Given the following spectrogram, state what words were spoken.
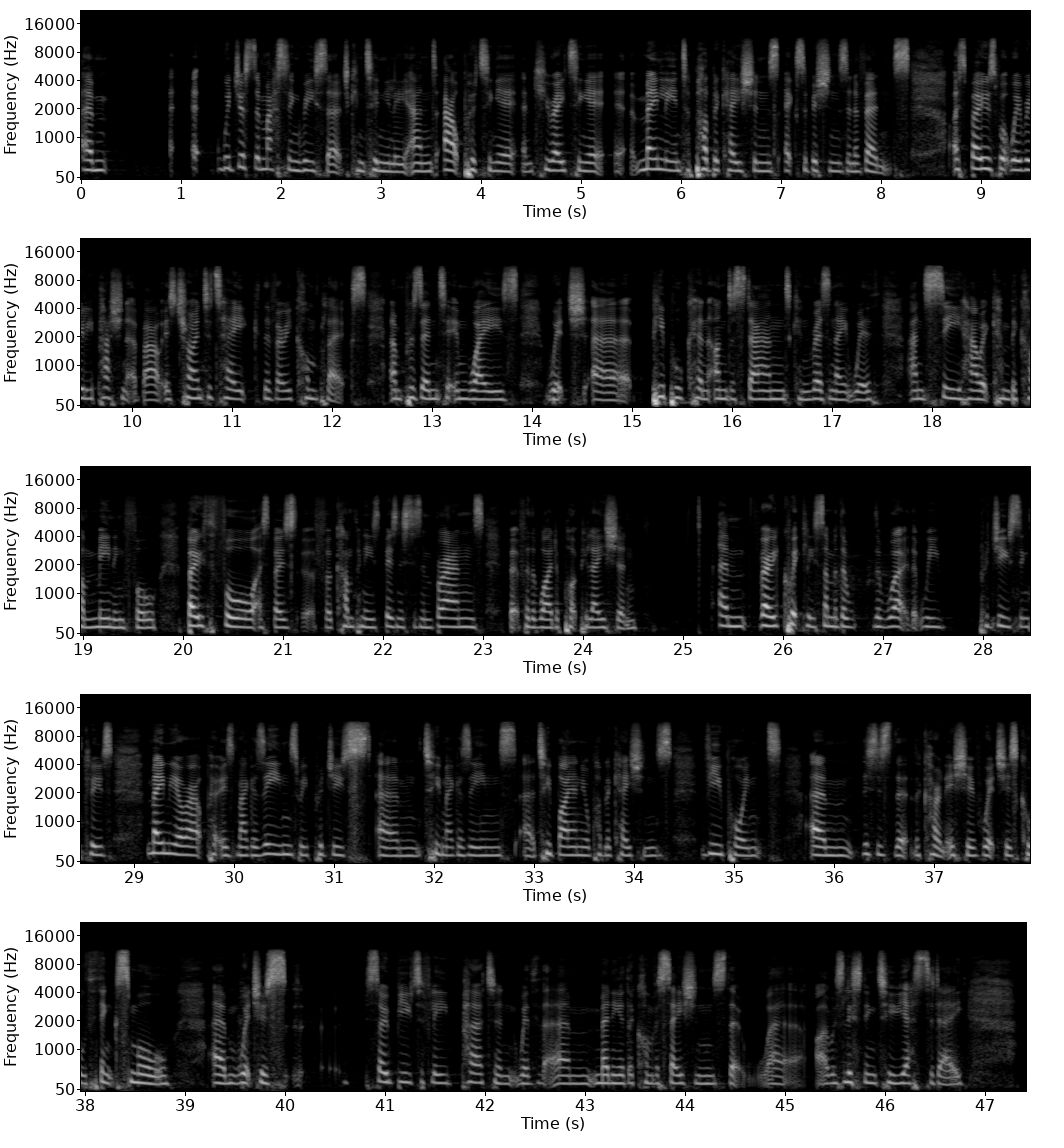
Um, Uh, we're just amassing research continually and outputting it and curating it uh, mainly into publications, exhibitions and events. I suppose what we're really passionate about is trying to take the very complex and present it in ways which uh, people can understand, can resonate with and see how it can become meaningful, both for, I suppose, uh, for companies, businesses and brands, but for the wider population. Um, very quickly, some of the, the work that we produce includes mainly our output is magazines. We produce um, two magazines, uh, two biannual publications, Viewpoint. Um, this is the, the current issue of which is called Think Small, um, which is so beautifully pertinent with um, many of the conversations that were, I was listening to yesterday,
